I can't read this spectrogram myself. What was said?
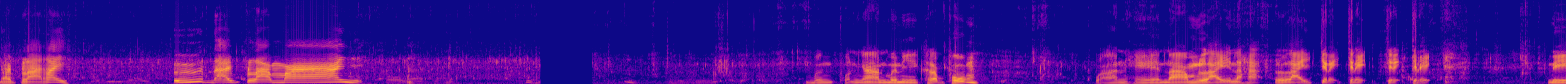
ได้ปลาอะไรเออได้ปลาไม้เบิ่งผลงานมื่อนี้ครับผมหวานแหน้ำไหลนะฮะ ไหลเจระเจระเจระเจระนี่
